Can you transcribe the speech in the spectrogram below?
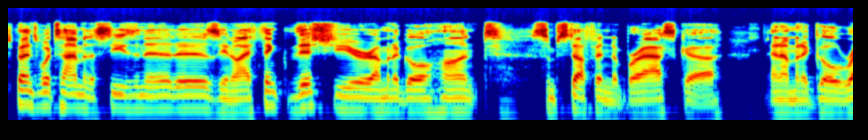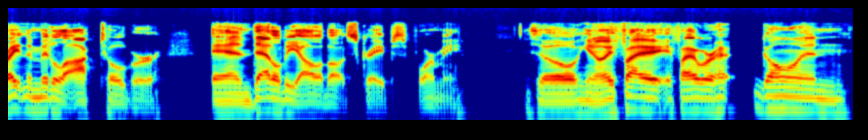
depends what time of the season it is. You know, I think this year I'm going to go hunt some stuff in Nebraska, and I'm going to go right in the middle of October, and that'll be all about scrapes for me. So, you know, if I if I were going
